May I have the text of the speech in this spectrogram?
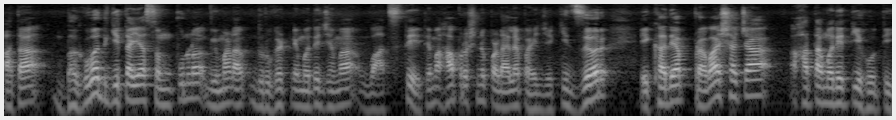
आता भगवद्गीता या संपूर्ण विमान दुर्घटनेमध्ये जेव्हा वाचते तेव्हा हा प्रश्न पडायला पाहिजे की जर एखाद्या प्रवाशाच्या हातामध्ये ती होती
